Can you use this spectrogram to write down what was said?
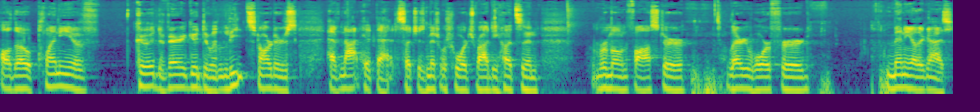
although plenty of good very good to elite starters have not hit that, such as Mitchell Schwartz, Rodney Hudson, Ramon Foster, Larry Warford, many other guys.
